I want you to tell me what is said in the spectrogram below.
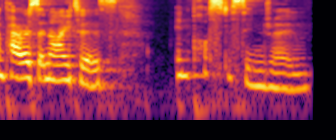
comparisonitis, imposter syndrome,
